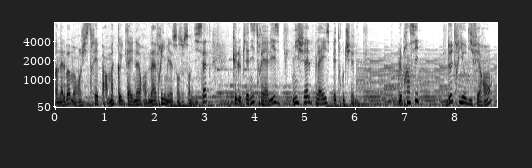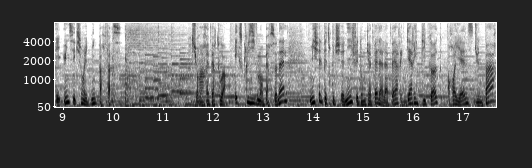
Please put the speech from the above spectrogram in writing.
un album enregistré par McCoy Tyner en avril 1977, que le pianiste réalise Michel Plays Petrucciani. Le principe Deux trios différents et une section rythmique par face. Sur un répertoire exclusivement personnel, Michel Petrucciani fait donc appel à la paire Gary Peacock, Roy Hens d'une part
